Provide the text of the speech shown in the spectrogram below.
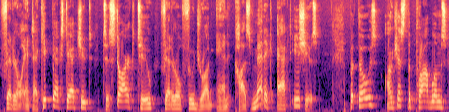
federal anti-kickback statute to Stark to federal Food, Drug, and Cosmetic Act issues. But those are just the problems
